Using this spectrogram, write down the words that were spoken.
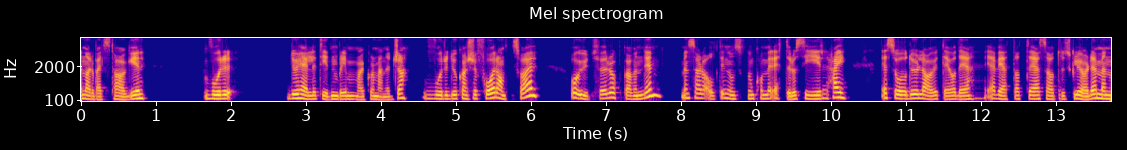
en arbeidstaker hvor du hele tiden blir micromanager. Hvor du kanskje får ansvar og utfører oppgaven din, men så er det alltid noen som kommer etter og sier hei, jeg så du la ut det og det, jeg vet at jeg sa at du skulle gjøre det, men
